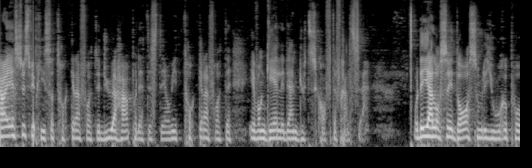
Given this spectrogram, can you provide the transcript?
Kjære Jesus, vi priser og takker deg for at du er her på dette stedet. Og vi takker deg for at evangeliet er en Guds kraft til frelse. Og Det gjelder også i dag som det gjorde på,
